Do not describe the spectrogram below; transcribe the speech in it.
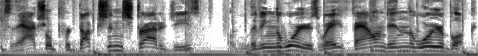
to the actual production strategies of living the warrior's way found in the Warrior Book.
